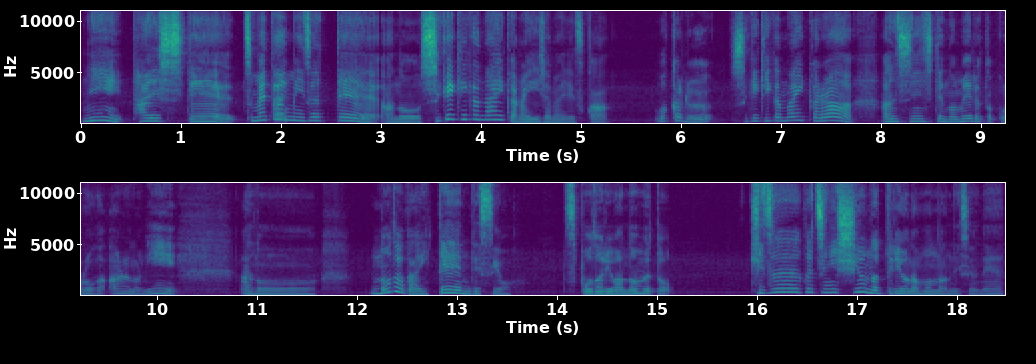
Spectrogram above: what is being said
に対して、冷たい水って、あの、刺激がないからいいじゃないですか。わかる？刺激がないから安心して飲めるところがあるのに、あのー、喉が痛えんですよ。スポドリは飲むと。傷口に塩塗ってるようなもんなんですよね。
